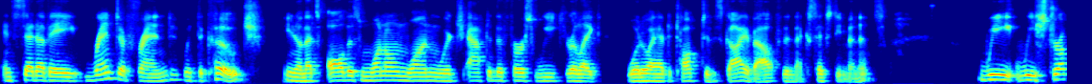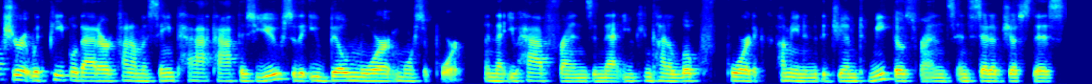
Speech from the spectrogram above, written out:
instead of a rent a friend with the coach. You know, that's all this one on one, which after the first week, you're like, what do I have to talk to this guy about for the next 60 minutes? We we structure it with people that are kind of on the same path, path as you so that you build more more support and that you have friends and that you can kind of look forward to coming into the gym to meet those friends instead of just this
